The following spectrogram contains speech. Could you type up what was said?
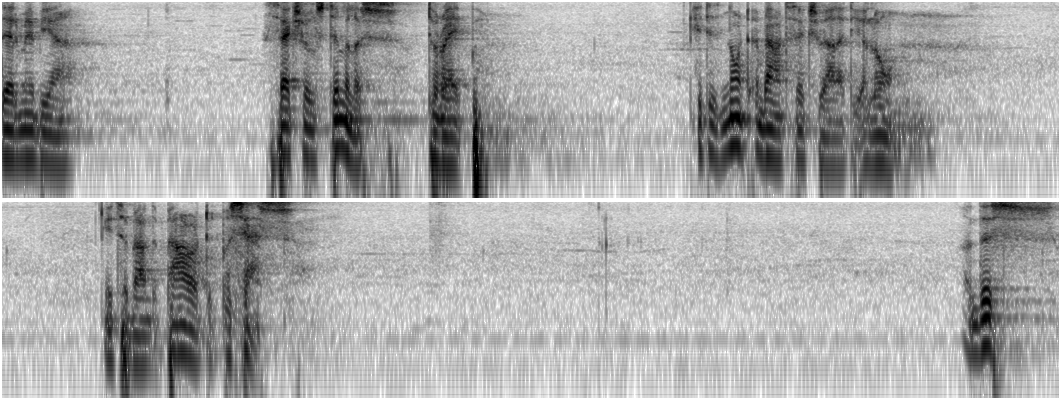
there may be a sexual stimulus to rape, it is not about sexuality alone. It's about the power to possess. This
